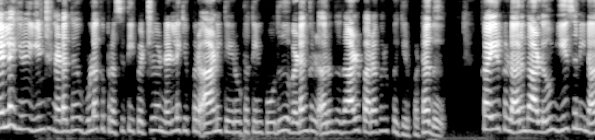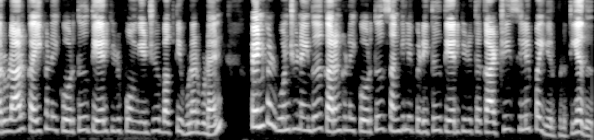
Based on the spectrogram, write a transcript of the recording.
நெல்லையில் இன்று நடந்த உலக பிரசித்தி பெற்ற நெல்லையப்பர் ஆணி தேரோட்டத்தின் போது வடங்கள் அருந்ததால் பரபரப்பு ஏற்பட்டது. கயிர்கள் அருந்தாலும் ஈசனின் அருளால் கைகளை கோர்த்து தேர் இழுப்போம் என்று பக்தி உணர்வுடன் பெண்கள் ஒன்றிணைந்து கரங்களை கோர்த்து சங்கிலி பிடித்து தேர் இழுத்த காட்சி சிலிர்ப்பை ஏற்படுத்தியது.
